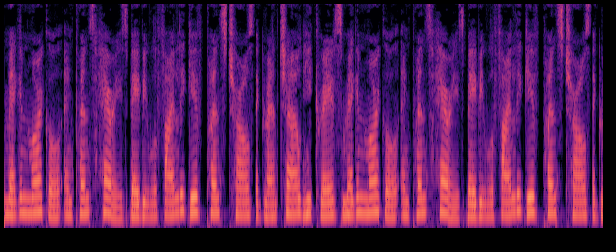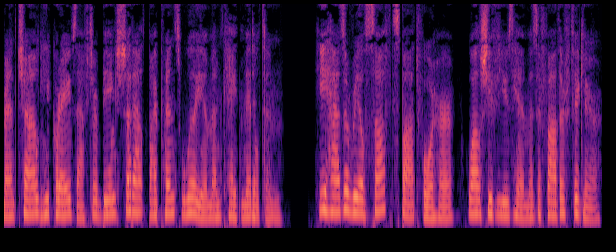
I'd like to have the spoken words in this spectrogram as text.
Meghan Markle and Prince Harry's baby will finally give Prince Charles the grandchild he craves. Meghan Markle and Prince Harry's baby will finally give Prince Charles the grandchild he craves after being shut out by Prince William and Kate Middleton. He has a real soft spot for her, while she views him as a father figure.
